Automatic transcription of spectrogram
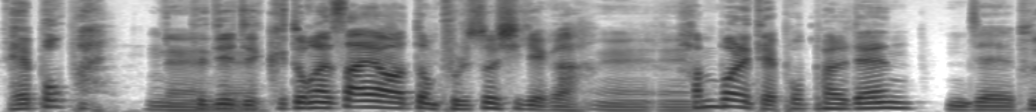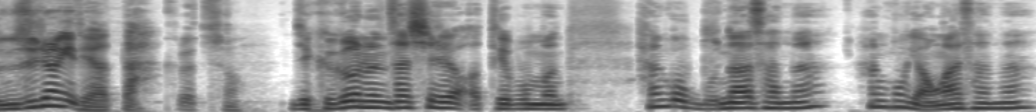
대폭발. 네, 드디어 네. 이제 그동안 쌓여왔던 불쏘시개가 네, 네. 한 번에 대폭발된 이제 분수령이 되었다. 그렇죠. 이제 그거는 사실 어떻게 보면 한국 문화사나 한국 영화사나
